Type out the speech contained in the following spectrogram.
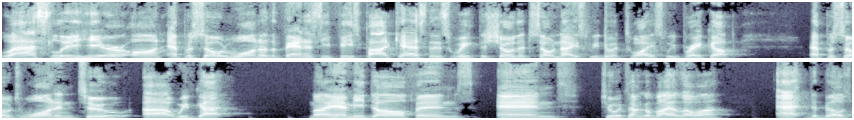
Lastly, here on episode one of the Fantasy Feast podcast this week, the show that's so nice we do it twice. We break up episodes one and two. Uh, we've got Miami Dolphins and Tua Tagovailoa at the Bills.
